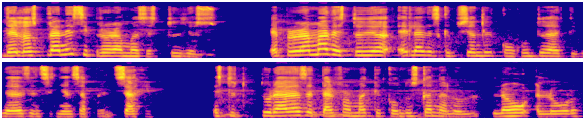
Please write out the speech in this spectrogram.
De los planes y programas de estudios. El programa de estudio es la descripción del conjunto de actividades de enseñanza-aprendizaje, estructuradas de tal forma que conduzcan al logro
